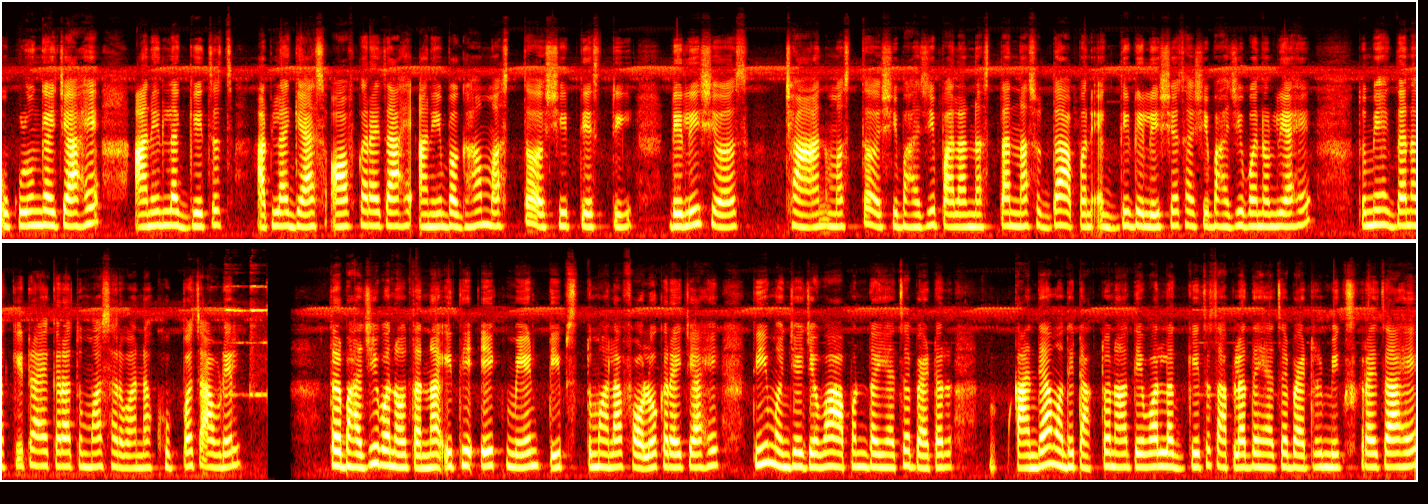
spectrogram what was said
उकळून घ्यायची आहे आणि लगेचच आपला गॅस ऑफ करायचा आहे. आणि बघा मस्त अशी टेस्टी डिलिशियस छान मस्त अशी भाजीपाला नसतानासुद्धा आपण अगदी डिलिशियस अशी भाजी बनवली आहे. तुम्ही एकदा नक्की ट्राय करा. तुम्हा सर्वांना खूपच आवडेल. तर भाजी बनवताना इथे एक मेन टिप्स तुम्हाला फॉलो करायची आहे. ती म्हणजे जेव्हा आपण दह्याचं बॅटर कांद्यामध्ये टाकतो ना तेव्हा लगेचच आपला दह्याचं बॅटर मिक्स करायचं आहे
